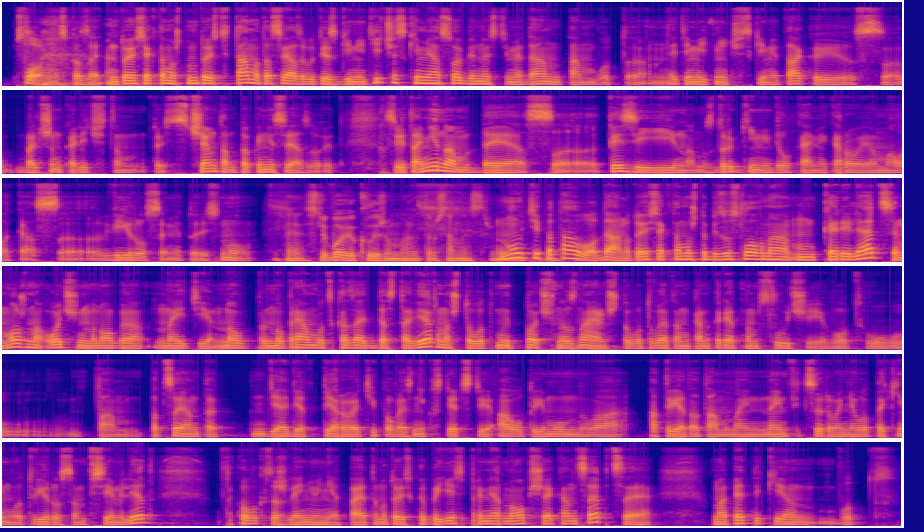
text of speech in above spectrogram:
Сложно сказать. Ну, то есть, я к тому, что, ну, то есть, там это связывают и с генетическими особенностями, да, ну, там вот э, этими этническими, так и с большим количеством, то есть, с чем там только не связывают. С витамином D, с э, казеином, с другими белками коровьего молока, с э, вирусами, то есть, ну, С любовью к лыжам можно то же самое сравнить. ну, типа того, да. Ну, то есть я к тому, что, безусловно, м, корреляций можно очень много найти. Но, но прям вот сказать достоверно, что вот мы точно знаем, что вот в этом конкретном случае вот у там, пациента диабет первого типа возник вследствие аутоиммунного ответа там на, на инфицирование вот таким вот вирусом в 7 лет, такого, к сожалению, нет. Поэтому, то есть, как бы есть примерно общая концепция, но опять-таки вот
